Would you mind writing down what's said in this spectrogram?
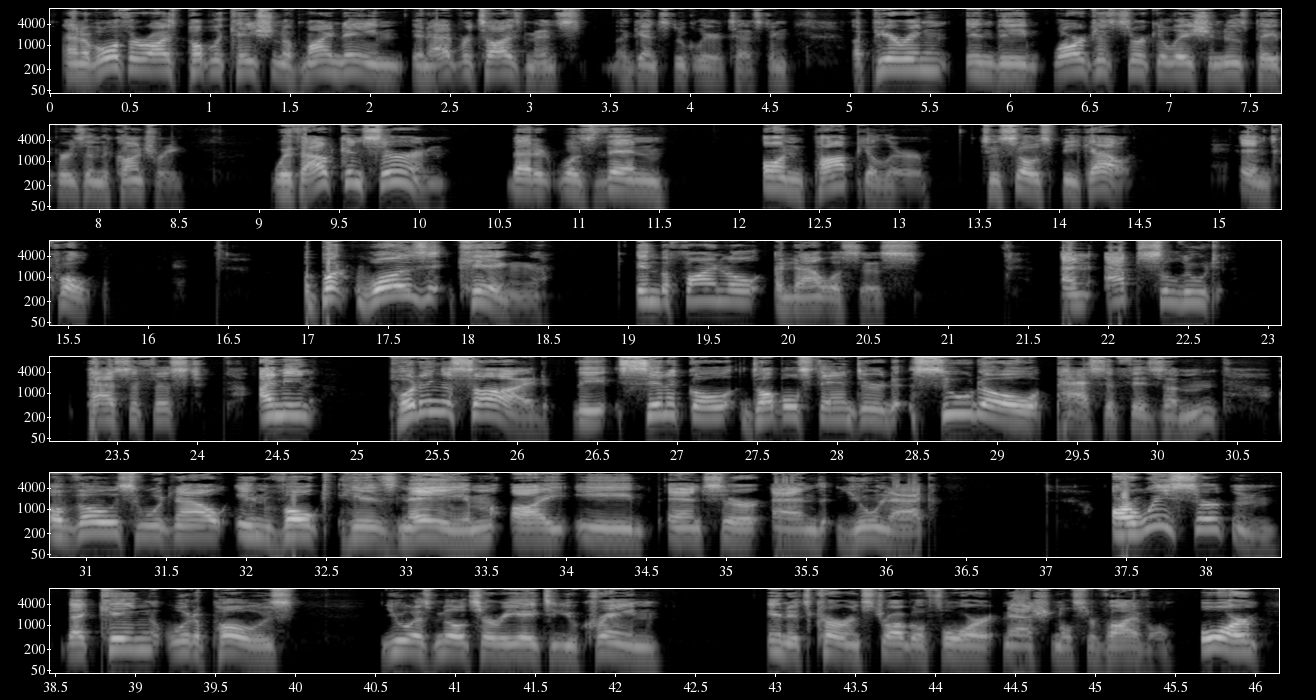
and have authorized publication of my name in advertisements against nuclear testing, appearing in the largest circulation newspapers in the country, without concern that it was then unpopular to so speak out. End quote. But was King, in the final analysis, an absolute pacifist? I mean, putting aside the cynical, double standard pseudo pacifism of those who would now invoke his name, i.e., Answer and UNAC, are we certain that King would oppose U.S. military aid to Ukraine in its current struggle for national survival? Or,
